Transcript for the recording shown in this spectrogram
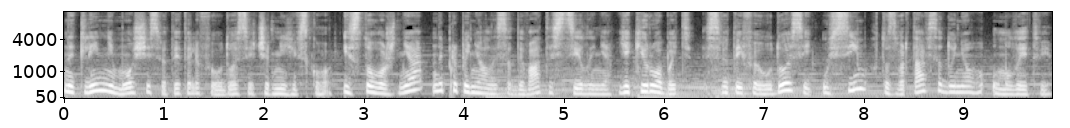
нетлінні мощі святителя Феодосія Чернігівського, і з того ж дня не припинялися дива та зцілення, які робить святий Феодосій усім, хто звертався до нього у молитві.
